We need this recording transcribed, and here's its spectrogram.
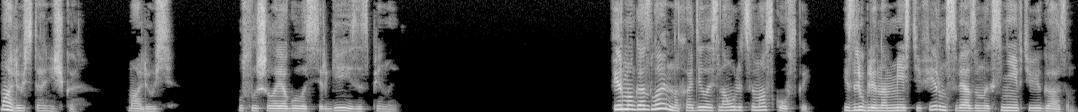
Молюсь, Танечка, молюсь. Услышала я голос Сергея из-за спины. Фирма «Газлайн» находилась на улице Московской, излюбленном месте фирм, связанных с нефтью и газом.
